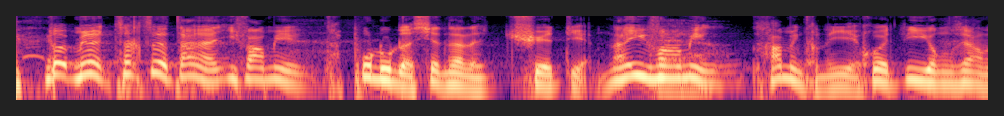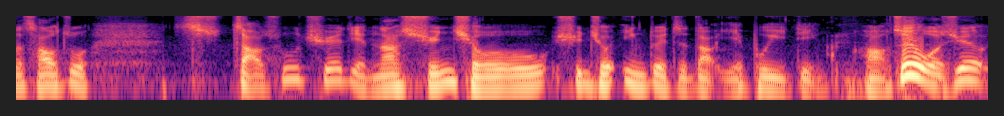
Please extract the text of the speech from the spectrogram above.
对，没有这这当然一方面它暴露了现在的缺点，那一方面他们可能也会利用这样的操作找出缺点，然后寻求寻求应对之道，也不一定。好，所以我觉得。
